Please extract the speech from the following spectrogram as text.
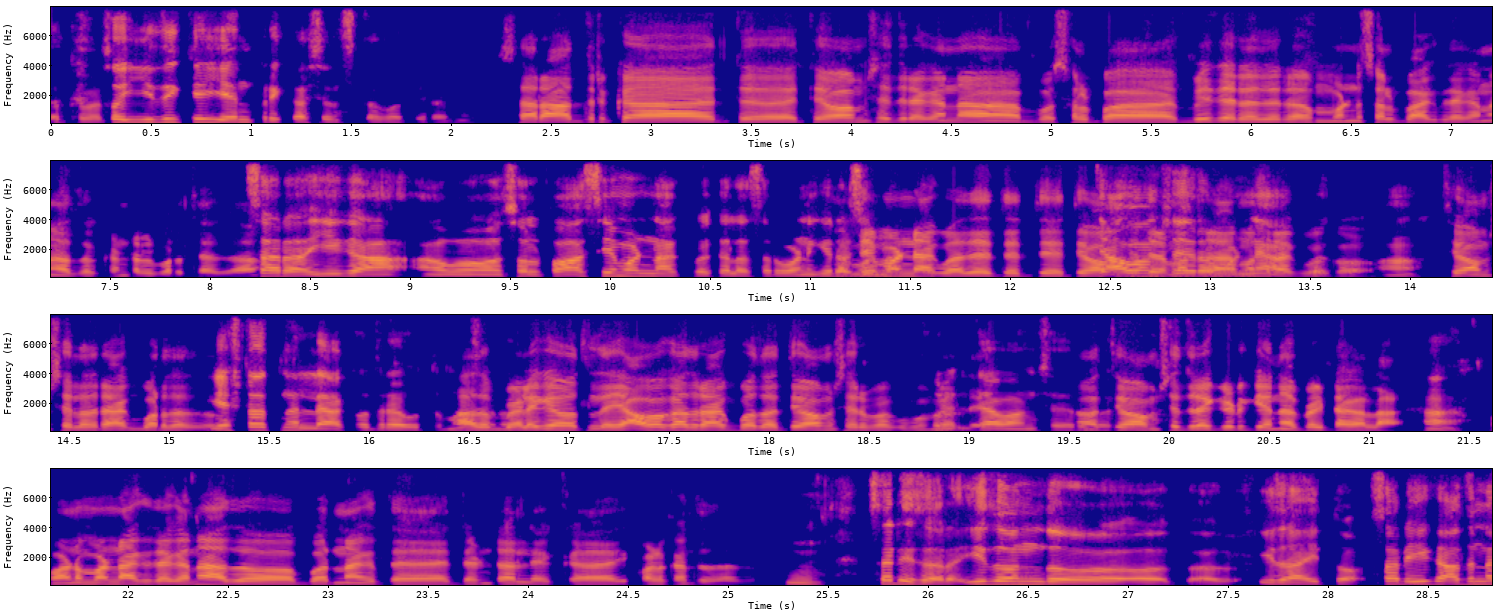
ಗೊತ್ತು, ಗೊತ್ತು. ಸೊ ಇದಕ್ಕೆ ಏನ್ ಪ್ರಿಕಾಷನ್ಸ್ ತಗೋತೀರಾ ನೀವು? ಸರ್ ಅದ್ರಕ ತೇವಾಂಶ ಇದ್ರಾಗನ ಸ್ವಲ್ಪ ಬೀದಿರಲ್ಲಿರೋ ಮಣ್ಣು ಸ್ವಲ್ಪ ಹಾಕಿದ್ರಾಗನ ಅದು ಕಂಟ್ರೋಲ್ ಬರುತ್ತೆ ಅದು. ಸರ್ ಈಗ ಸ್ವಲ್ಪ ಹಸಿ ಮಣ್ಣು ಹಾಕ್ಬೇಕಲ್ಲ ಸರ್ ಒಣಗಿರೋ ಹಸಿ ಮಣ್ಣು ಹಾಕ್ಬೇಕು ತೆ- ತೇವಾಂಶ ಹಾಕ್ಬೇಕು. ತೇವಾಂಶ ಇಲ್ಲದ್ರೆ ಹಾಕ್ಬಾರ್ದು ಅದು. ಎಷ್ಟೊತ್ನಲ್ಲಿ ಹಾಕಿದ್ರೆ ಉತ್ತಮ ಅದು? ಬೆಳಗ್ಗೆ ಹೊತ್ತಲ್ಲ ಯಾವಾಗಾದ್ರೂ ಹಾಕ್ಬೋದು ತೇವಾಂಶ ಇರ್ಬೇಕು ಭೂಮಿಯಲ್ಲಿ. ತೇವಾಂಶ. ತೇವಾಂಶ ಇದ್ರೆ ಗಿಡಕ್ಕೆ ಏನು ಎಫೆಕ್ಟ್ ಆಗಲ್ಲ. ಒಣ ಮಣ್ಣು ಹಾಕಿದಾಗನ ಅದು ಬರ್ನ್ ಆಗುತ್ತೆ ದಂಟಲ್ಲಿ ಕೊಳ್ಕಂತದ ಅದು. ಸರಿ ಸರ್ ಇದೊಂದು ಇದಾಯ್ತು. ಸರ್ ಈಗ ಅದನ್ನ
